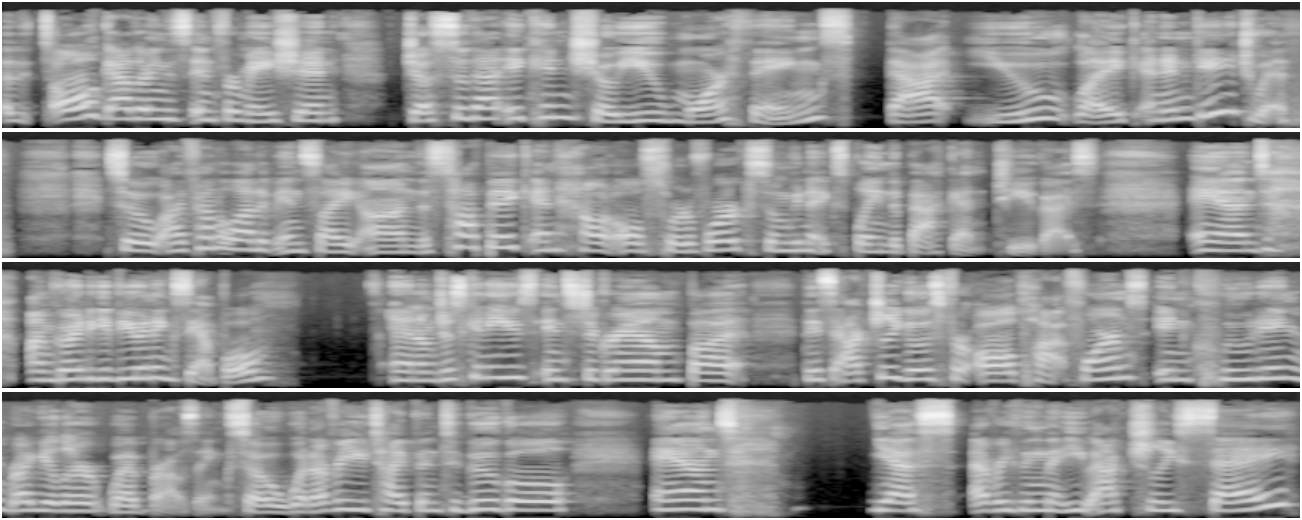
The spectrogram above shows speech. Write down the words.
It's all gathering this information just so that it can show you more things that you like and engage with. So, I've had a lot of insight on this topic and how it all sort of works. So, I'm going to explain the back end to you guys. And I'm going to give you an example. And I'm just going to use Instagram, but this actually goes for all platforms, including regular web browsing. So, whatever you type into Google, and yes, everything that you actually say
